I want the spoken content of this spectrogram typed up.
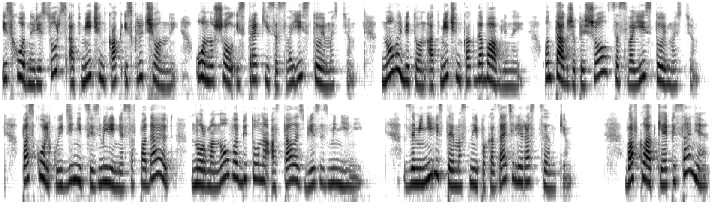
исходный ресурс отмечен как исключенный. Он ушел из строки со своей стоимостью. Новый бетон отмечен как добавленный. Он также пришел со своей стоимостью. Поскольку единицы измерения совпадают, норма нового бетона осталась без изменений. Заменились стоимостные показатели расценки. Во вкладке «Описание»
